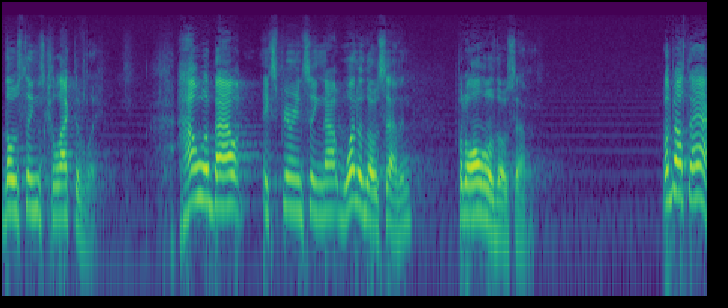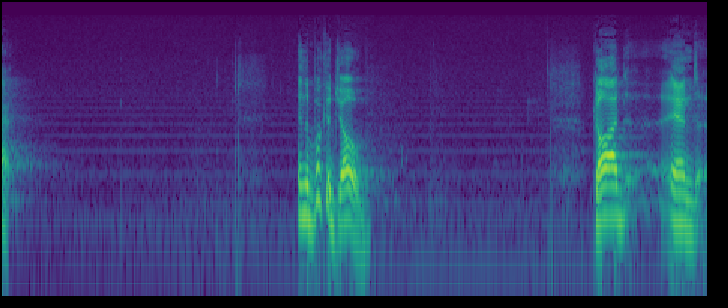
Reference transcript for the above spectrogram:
those things collectively? How about experiencing not one of those seven, but all of those seven? What about that? In the book of Job, God and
